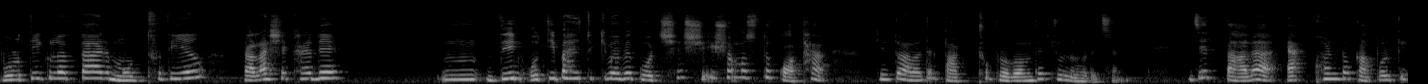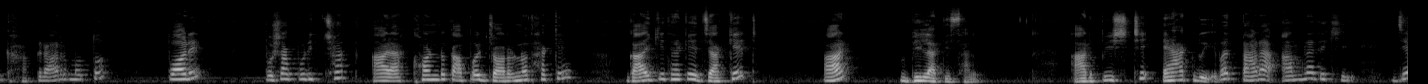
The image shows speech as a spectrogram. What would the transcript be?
প্রতিকূলতার মধ্য দিয়েও তারা সেখানে দিন অতিবাহিত কীভাবে করছে সেই সমস্ত কথা কিন্তু আমাদের পাঠ্য প্রবন্ধে তুলে ধরেছেন। যে তারা একখণ্ড কাপড়কে ঘাগরার মতো পরে পোশাক পরিচ্ছদ আর একখণ্ড কাপড় জড়ানো থাকে, গায়ে কি থাকে জ্যাকেট আর বিলাতি শাল আর পৃষ্ঠে এক দুই। এবার তারা, আমরা দেখি যে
